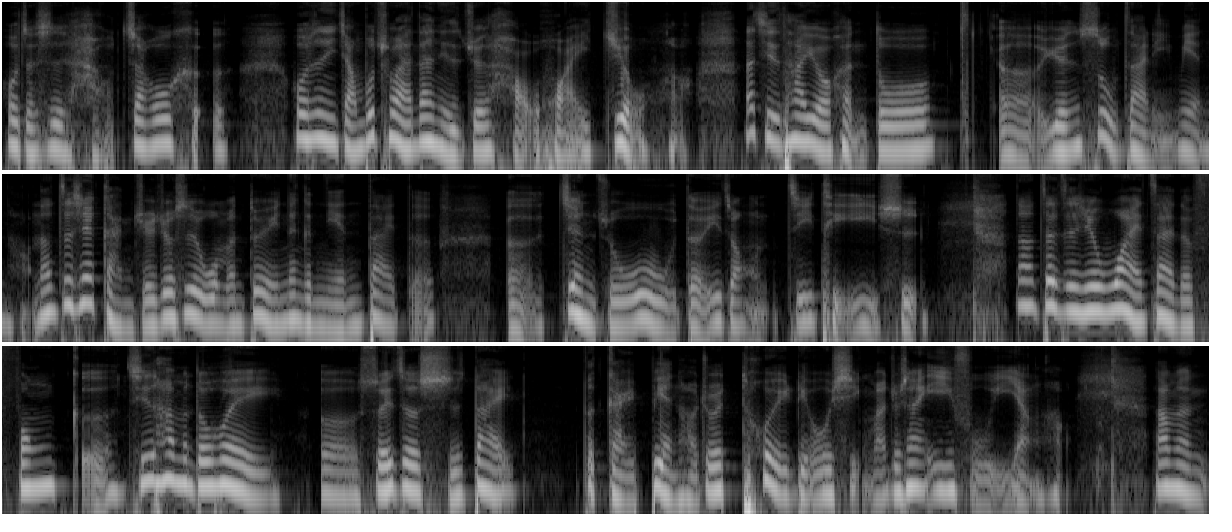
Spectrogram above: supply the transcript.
或者是好昭和，或者是你讲不出来，但你觉得好怀旧哈。那其实它有很多呃元素在里面哈。那这些感觉就是我们对于那个年代的呃建筑物的一种集体意识。那在这些外在的风格，其实他们都会呃随着时代。的改变哈，就会退流行嘛，就像衣服一样哈。他们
